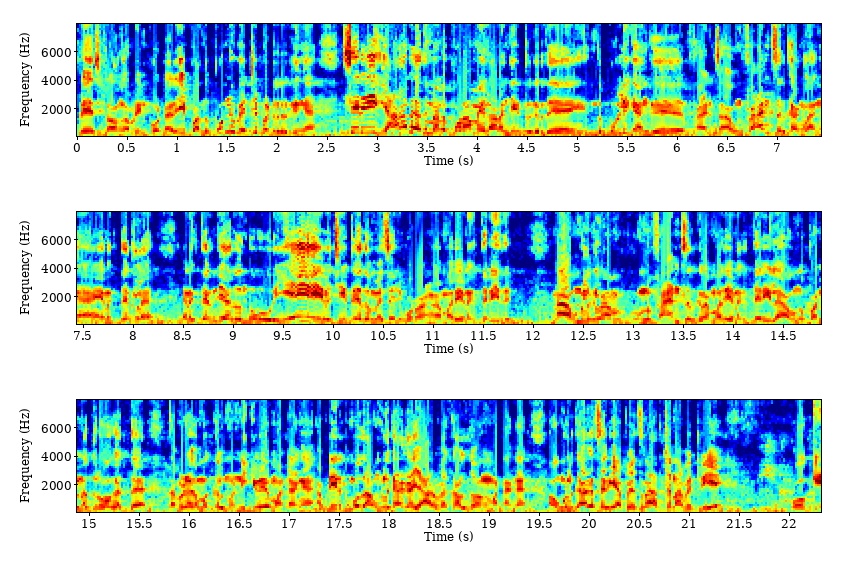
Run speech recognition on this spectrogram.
ப்ளே ஸ்ட்ராங் அப்படின்னு போட்டார். இப்போ அந்த பொண்ணு வெற்றி பெற்றுருக்குங்க. சரி யார் அது மேலே பொறாமையில் அலைஞ்சிட்டு இருக்கிறது? இந்த புள்ளிக்காங்கு ஃபேன்ஸ் அவங்க ஃபேன்ஸ் இருக்காங்களாங்க? எனக்கு தெரியல. எனக்கு தெரிஞ்சு அது வந்து ஒரு ஏஐ வச்சுக்கிட்டு ஏதோ மெசேஜ் போடுறாங்க மாதிரி எனக்கு தெரியுது. ஆனால் அவங்களுக்குலாம் ஒன்றும் ஃபேன்ஸ் இருக்கிற மாதிரி எனக்கு தெரியல. அவங்க பண்ண துரோகத்தை தமிழக மக்கள் மன்னிக்கவே மாட்டாங்க. அப்படி இருக்கும்போது அவங்களுக்காக யாரும் வக்காலத்து வாங்க மாட்டாங்க. அவங்களுக்காக சரியாக பேசுகிற அர்ச்சனா வெற்றியை ஓகே.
